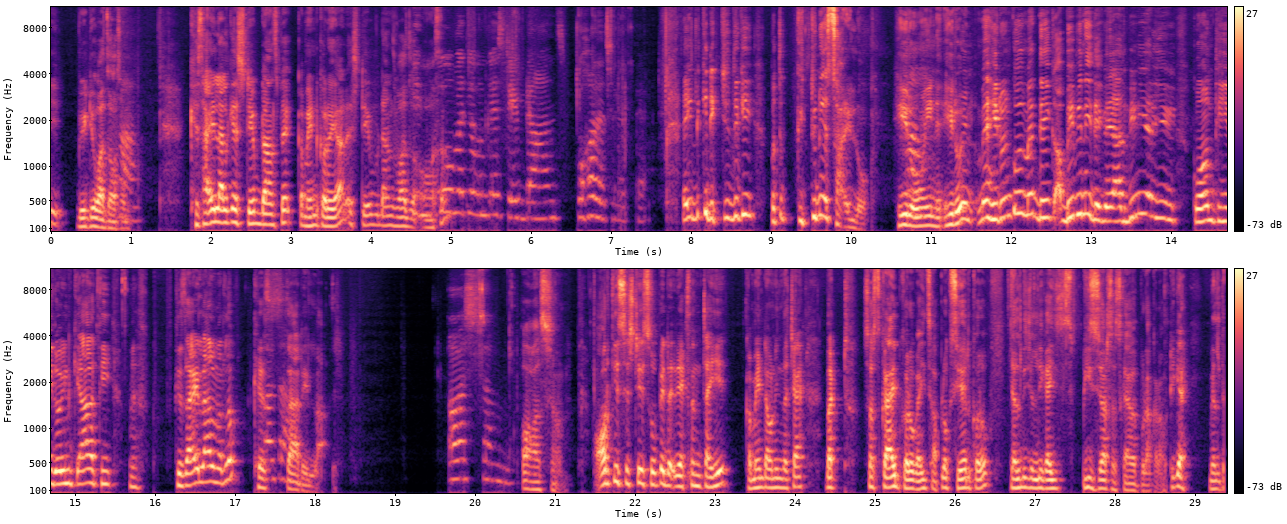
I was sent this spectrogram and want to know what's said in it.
की video was awesome Khesari Lal के स्टेप डांस पे कमेंट करो यार स्टेप डांस वाज ऑसम मतलब उनका स्टेप डांस बहुत अच्छा लगता है। एक लेकिन एक चीज़ देखी मतलब कितने सारे लोग हीरोइन हीरोइन मैं हीरोइन को मैं देख अभी भी नहीं देखा याद भी नहीं यार ये कौन थी हीरोइन क्या थी। खेसारी लाल मतलब खेसारी लाल। ऑसम ऑसम और किस स्टेज शो पे रिएक्शन चाहिए? Comment down in the chat but subscribe करो गाइस आप लोग शेयर करो। जल्दी जल्दी गाइस बीस हज़ार सब्सक्राइबर पूरा कराओ ठीक है?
